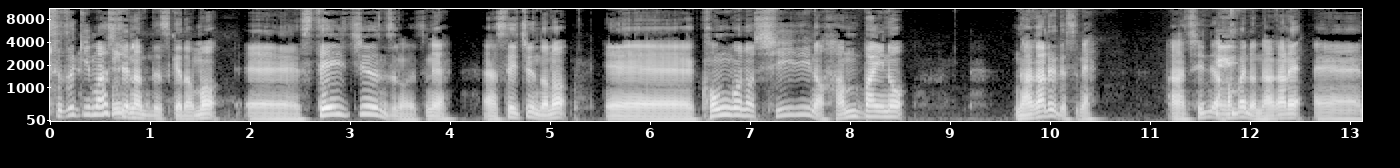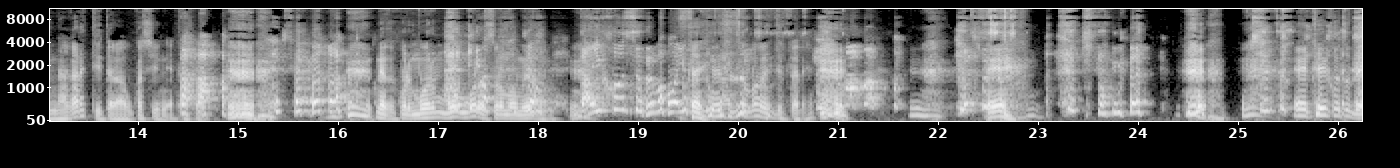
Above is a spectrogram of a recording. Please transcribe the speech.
続きましてなんですけども、えー、ステイチューンズのですね、あステイチューンドの、えー、今後の CD の販売の流れですね。あ、CD の販売の流れ、えー、流れって言ったらおかしいね。なんかこれもろ、もろ、もろそのまま読む。台本そのまま言最う後そのまま言っちゃったね。えーえーということで、い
